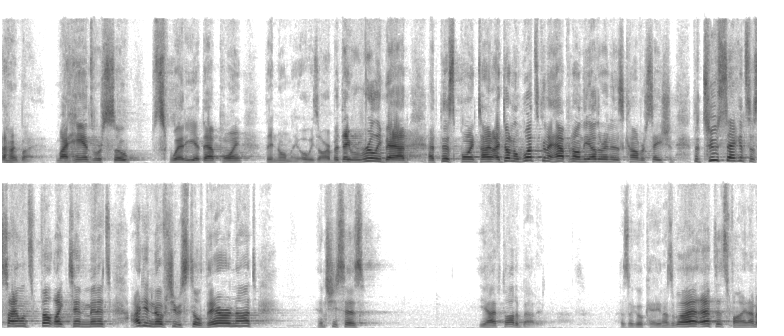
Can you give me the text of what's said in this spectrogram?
my, my hands were so sweaty at that point. They normally always are, but they were really bad at this point in time. I don't know what's going to happen on the other end of this conversation. The two seconds of silence felt like 10 minutes. I didn't know if she was still there or not. And she says, Yeah, I've thought about it. I was like, okay. And I was like, well, that, that's fine. I'm,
